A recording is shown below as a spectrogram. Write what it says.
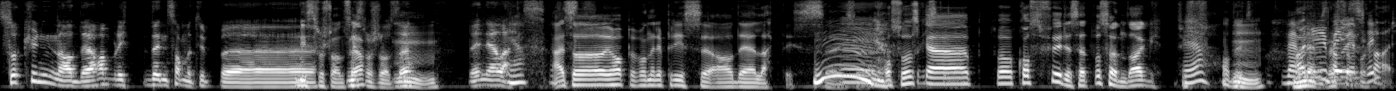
så kunne det ha blitt den samme type eh, Misforståelse, ja. misforståelse. Mm. Den er lættis. Nei, så vi håper på en reprise av det lættis. eh, Og så skal jeg på Kåss Furuseth på søndag. Ja. Fader. Mm. Er.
